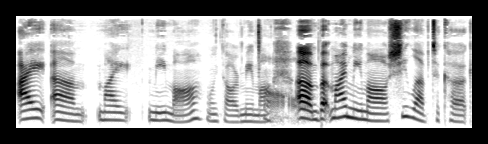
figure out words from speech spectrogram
I um my Mima, we call her Mima. Um, but my Mima, she loved to cook.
